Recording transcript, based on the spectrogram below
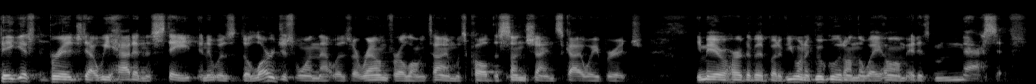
biggest bridge that we had in the state, and it was the largest one that was around for a long time, was called the Sunshine Skyway Bridge. You may have heard of it, but if you want to Google it on the way home, it is massive,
